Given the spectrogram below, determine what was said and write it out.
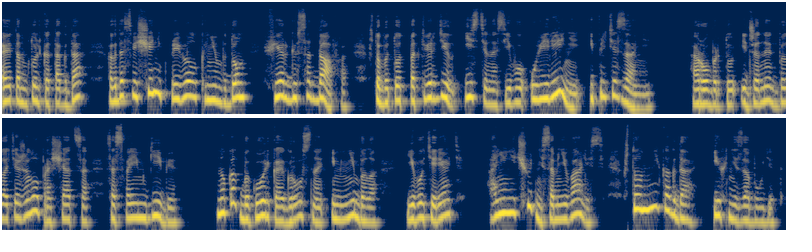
этом только тогда, когда священник привел к ним в дом Фергюса Дафа, чтобы тот подтвердил истинность его уверений и притязаний. А Роберту и Джанет было тяжело прощаться со своим Гиби, но как бы горько и грустно им ни было его терять, они ничуть не сомневались, что он никогда их не забудет.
